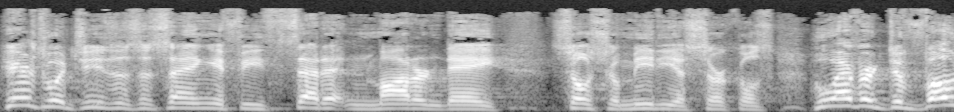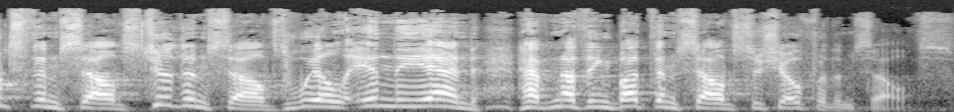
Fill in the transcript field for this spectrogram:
Here's what Jesus is saying if he said it in modern day social media circles Whoever devotes themselves to themselves will, in the end, have nothing but themselves to show for themselves.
